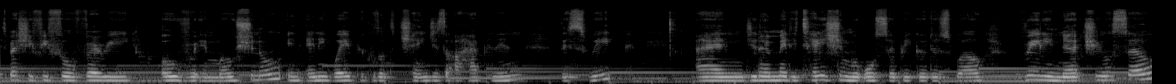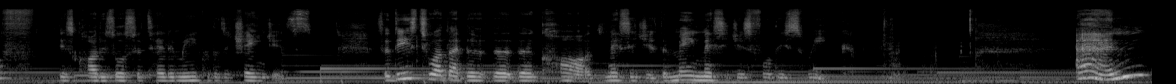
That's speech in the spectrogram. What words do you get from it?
especially if you feel very over emotional in any way because of the changes that are happening this week. And you know meditation will also be good as well. Really nurture yourself. This card is also telling me because of the changes so these two are like the, the, the card messages, the main messages for this week. And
